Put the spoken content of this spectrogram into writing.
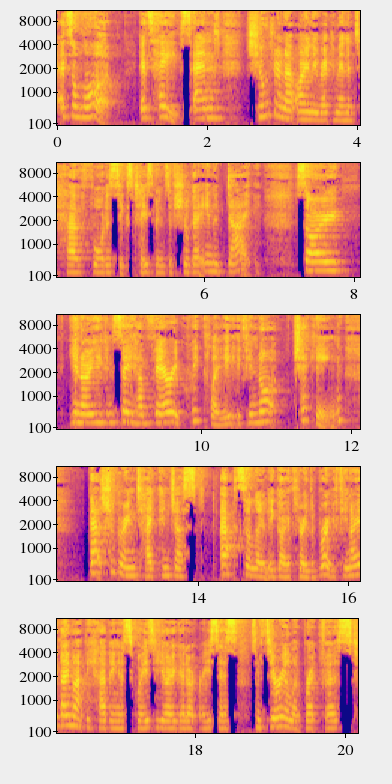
it's a lot. It's heaps. And children are only recommended to have four to six teaspoons of sugar in a day. So, you know, you can see how very quickly, if you're not checking, that sugar intake can just absolutely go through the roof. You know, they might be having a squeeze of yogurt at recess, some cereal at breakfast,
